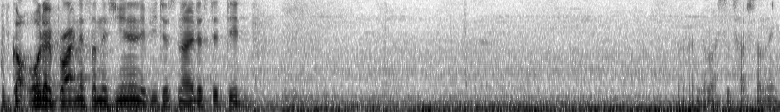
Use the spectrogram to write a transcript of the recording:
We've got auto brightness on this unit, if you just noticed it did I must have touched something.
